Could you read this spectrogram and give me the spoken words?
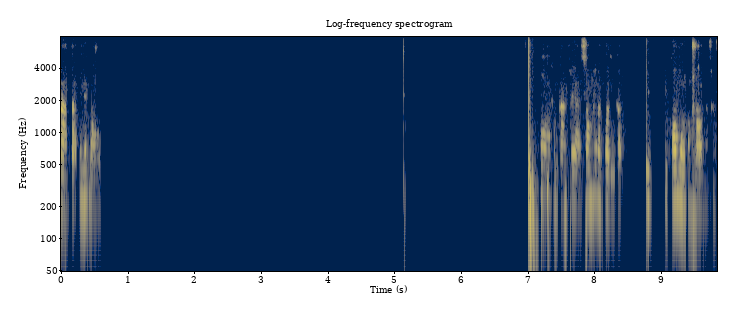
การตัดให้เรียบร้อยก็ทำการขยายช่องให้มันพอดีกับข้อมูลของเรานะคะ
